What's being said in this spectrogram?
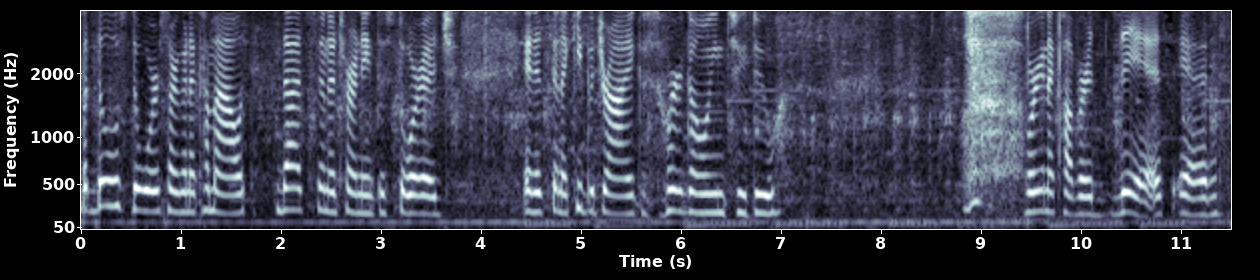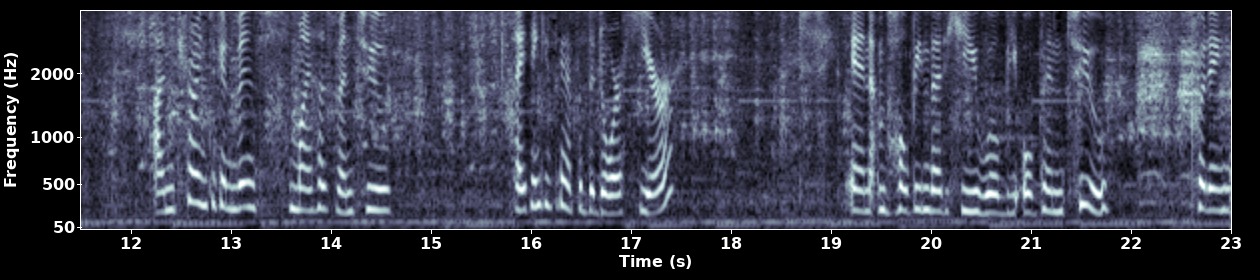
but those doors are gonna come out. That's gonna turn into storage and it's gonna keep it dry because we're going to do we're gonna cover this and I'm trying to convince my husband to I think he's gonna put the door here and I'm hoping that he will be open to putting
